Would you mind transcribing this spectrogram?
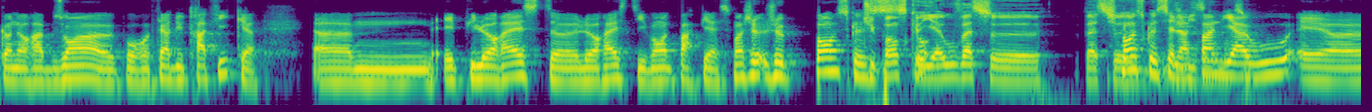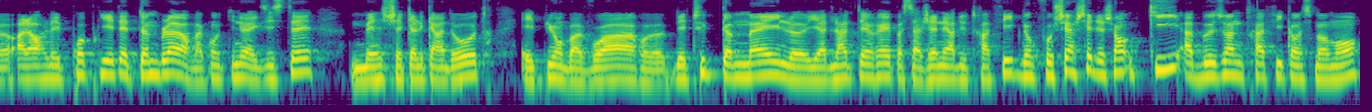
qu'on aura besoin pour faire du trafic. Euh, et puis le reste, euh, le reste, ils vendent par pièce. Moi, je, je pense que tu penses que Yahoo va se va se je pense que c'est la fin de Yahoo et euh, alors les propriétés de Tumblr va continuer à exister mais chez quelqu'un d'autre. Et puis on va voir euh, des trucs comme mail il y a de l'intérêt parce que ça génère du trafic. Donc faut chercher des gens qui a besoin de trafic en ce moment.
